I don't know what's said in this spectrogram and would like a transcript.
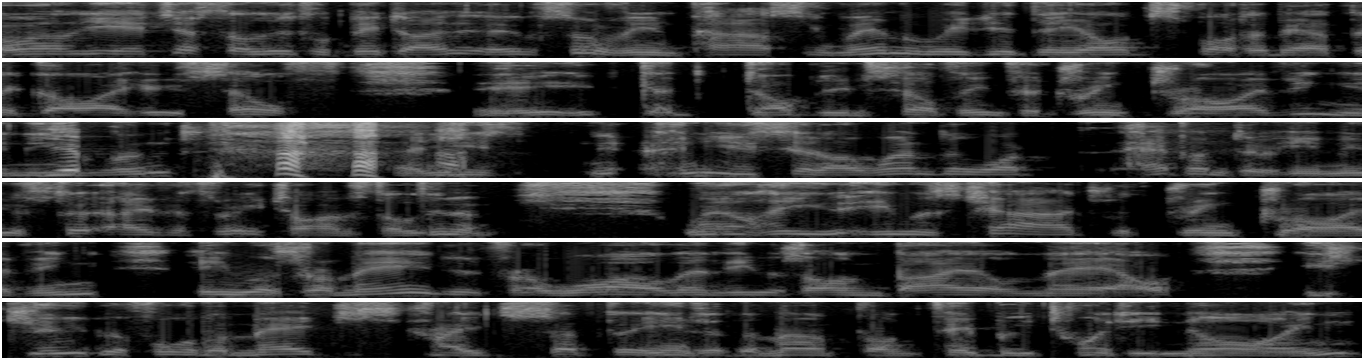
Well, yeah, just a little bit. I, sort of in passing. Remember, we did the odd spot about the guy who self he dobbed himself in for drink driving in yep. England, and you and you said, I wonder what happened to him. He was over three times the limit. Well, he he was charged with drink driving. He was remanded for a while, then he was on bail. Now he's due before the magistrates at the end of the month on February 29,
